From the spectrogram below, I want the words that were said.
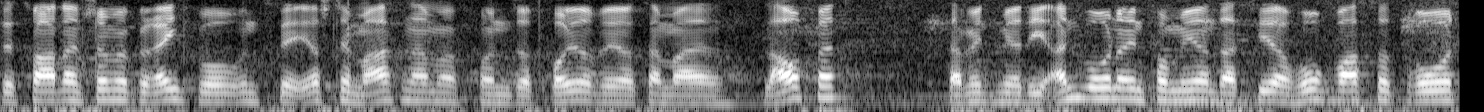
das war dann schon ein Bereich, wo unsere erste Maßnahme von der Feuerwehr einmal laufen, damit wir die Anwohner informieren, dass hier Hochwasser droht,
